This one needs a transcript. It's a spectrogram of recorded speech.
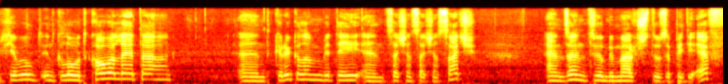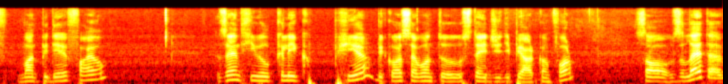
he will include cover letter and curriculum vitae and such and such and such. And then it will be merged to the PDF one PDF file. Then he will click here because I want to stay GDPR conform. So the letter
